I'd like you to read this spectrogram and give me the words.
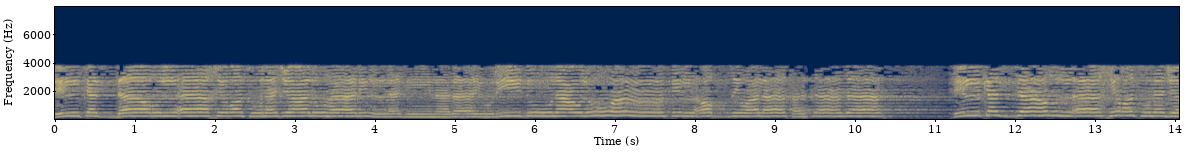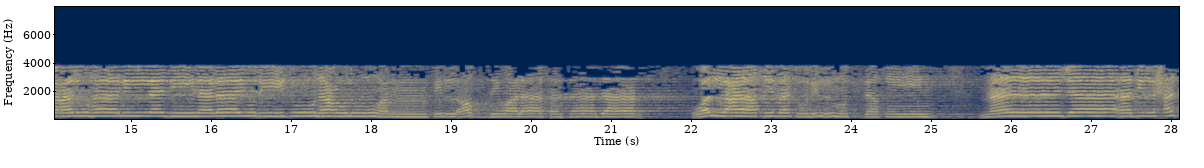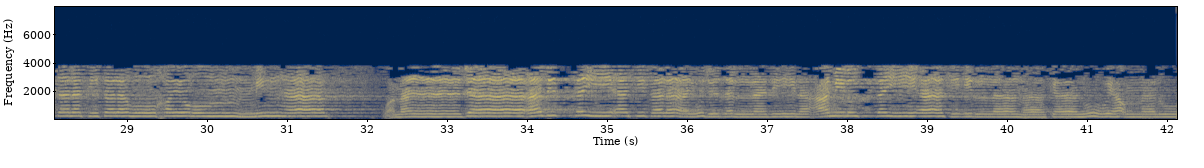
تلك الدار الآخرة نجعلها للذين لا يريدون علوا في الأرض ولا فسادا تلك الدار الآخرة نجعلها للذين لا يريدون علوا في الأرض ولا فسادا والعاقبة للمتقين من جاء بالحسنة فله خير منها ومن جاء بالسيئة فلا يجزى الذين عملوا السيئات إلا ما كانوا يعملون.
